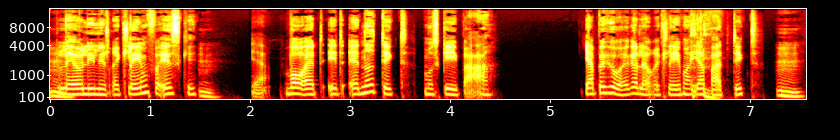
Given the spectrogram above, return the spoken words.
Mm. laver lige lidt reklame for Eske. Mm. Ja. Hvor at et andet digt måske bare... Jeg behøver ikke at lave reklamer, jeg er bare et digt. Mm.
